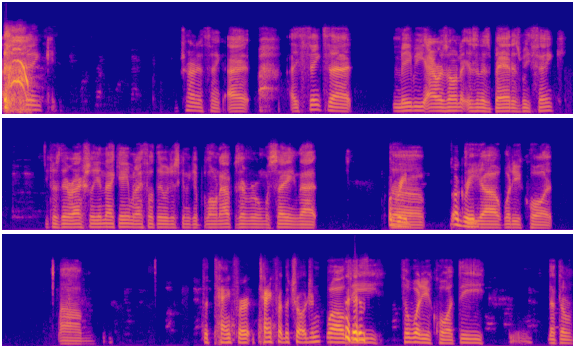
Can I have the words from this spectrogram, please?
I think I'm trying to think. I I think that maybe Arizona isn't as bad as we think because they were actually in that game, and I thought they were just going to get blown out because everyone was saying that Agreed. the Agreed. the uh, what do you call it? Um, the tank for tank for the Trojan. well, the the what do you call it? The that the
